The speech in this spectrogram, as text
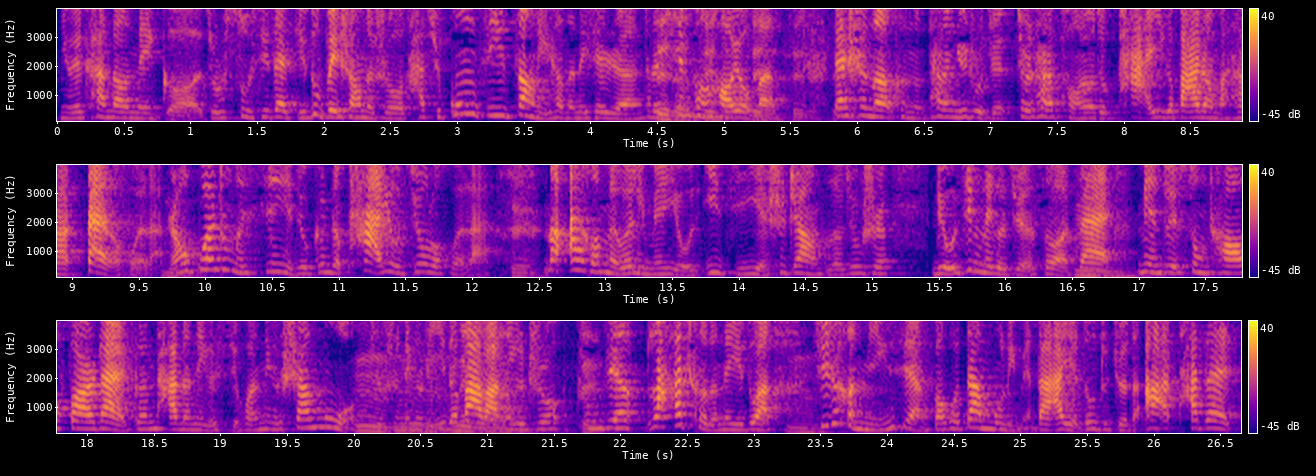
你会看到那个就是素汐在极度悲伤的时候，他去攻击葬礼上的那些人，他的亲朋好友们。但是呢，可能他的女主角就是他的朋友，就啪一个巴掌把他带了回来，然后观众的心也就跟着啪又揪了回来。对，那《爱和美味》里面有一集也是这样子的，就是刘静静那个角色在面对宋超富二代跟他的那个喜欢那个山木，嗯就是那个李毅的嗯爸爸那个之后中间拉扯的那一段，其实很明显，包括弹幕里面大家也都都觉得啊他在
